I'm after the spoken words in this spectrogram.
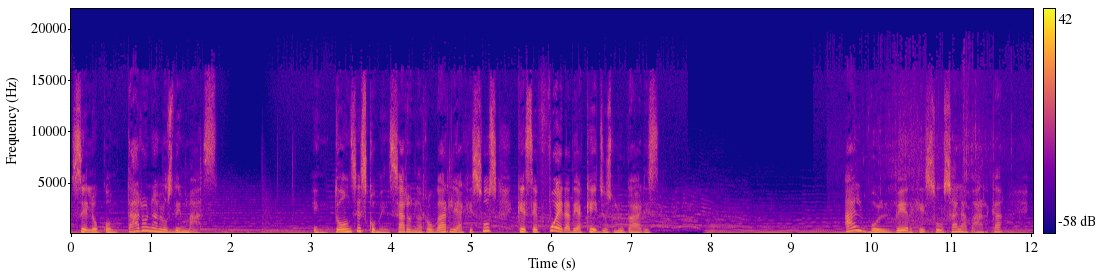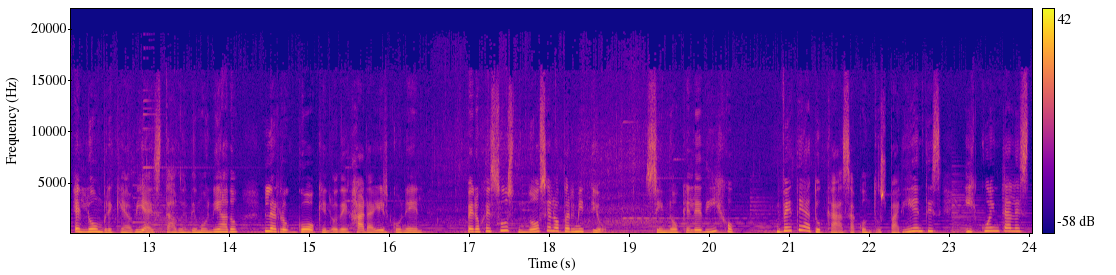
se lo contaron a los demás. Entonces comenzaron a rogarle a Jesús que se fuera de aquellos lugares. Al volver Jesús a la barca, el hombre que había estado endemoniado le rogó que lo dejara ir con él, pero Jesús no se lo permitió, sino que le dijo, vete a tu casa con tus parientes y cuéntales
